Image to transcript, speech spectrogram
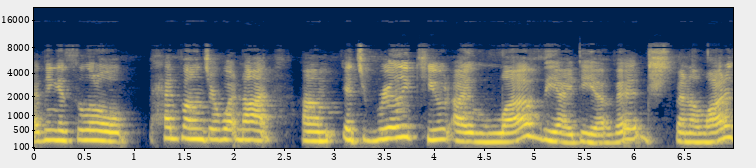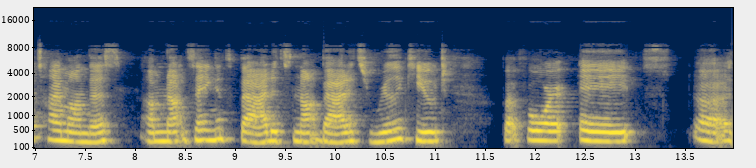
I think it's the little headphones or whatnot. Um, it's really cute. I love the idea of it. Spent a lot of time on this. I'm not saying it's bad. It's not bad. It's really cute. But for a, uh,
